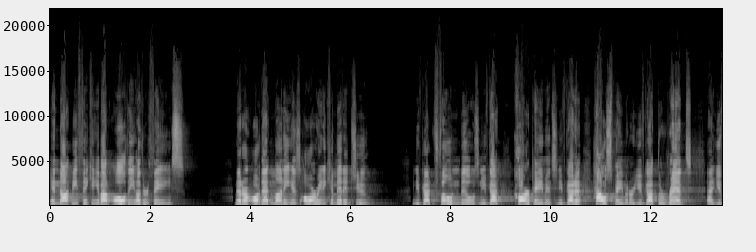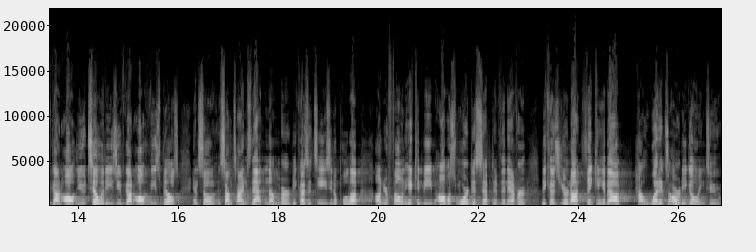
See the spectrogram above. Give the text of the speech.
And not be thinking about all the other things that, are, that money is already committed to and you've got phone bills, and you've got car payments, and you've got a house payment, or you've got the rent, uh, you've got all utilities, you've got all of these bills. And so sometimes that number, because it's easy to pull up on your phone, it can be almost more deceptive than ever because you're not thinking about how, what it's already going to.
